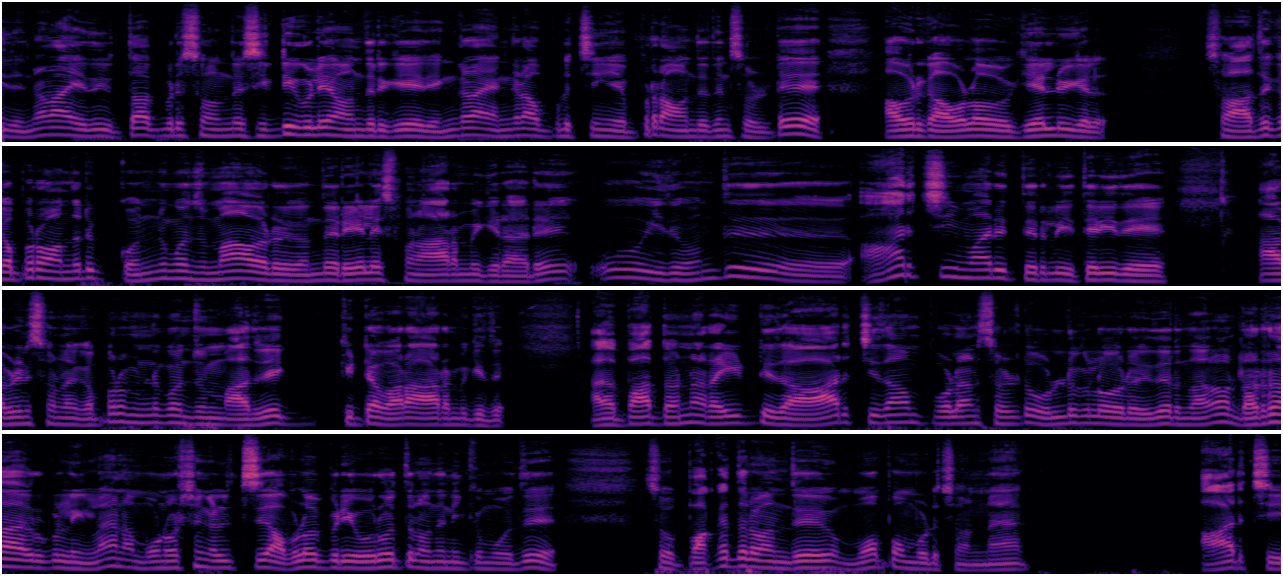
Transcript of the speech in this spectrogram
இது என்னடா இது? இத்தா பெருசு வந்து சிட்டிக்குள்ளேயே வந்திருக்கு. இது எங்கடா எங்கடா பிடிச்சிங்க? எப்படா வந்ததுன்னு சொல்லிட்டு அவருக்கு அவ்வளோ கேள்விகள். ஸோ அதுக்கப்புறம் வந்துட்டு கொஞ்சம் கொஞ்சமாக அவர் வந்து ரியலைஸ் பண்ண ஆரம்பிக்கிறாரு. ஓ இது வந்து ஆர்ச்சி மாதிரி தெரியல தெரியுதே அப்படின்னு சொன்னதுக்கப்புறம் இன்னும் கொஞ்சம் அதுவே கிட்ட வர ஆரம்பிக்குது. அதை பார்த்தோன்னா ரைட் இது ஆர்ச்சி தான் போகலான்னு சொல்லிட்டு உள்ளுக்குள்ள ஒரு இது இருந்தாலும் டர்ராக இருக்கும் இல்லைங்களா? நான் மூணு வருஷம் கழிச்சு அவ்வளோ பெரிய உருவத்தில் வந்து நிற்கும் போது ஸோ பக்கத்தில் வந்து மோப்பம் பிடிச்சோன்னே ஆர்ச்சி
